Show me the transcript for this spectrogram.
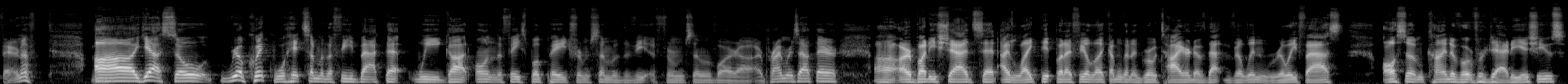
Fair enough. Mm-hmm. Uh, yeah. So real quick, we'll hit some of the feedback that we got on the Facebook page from some of the from some of our uh, our primers out there. Uh, our buddy Shad said, "I liked it, but I feel like I'm going to grow tired of that villain really fast." Also, I'm kind of over daddy issues.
